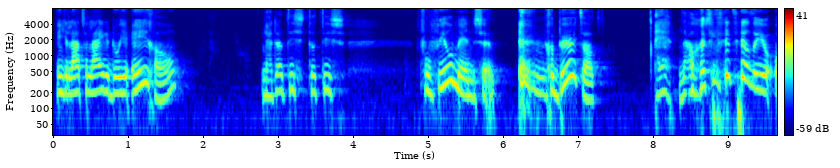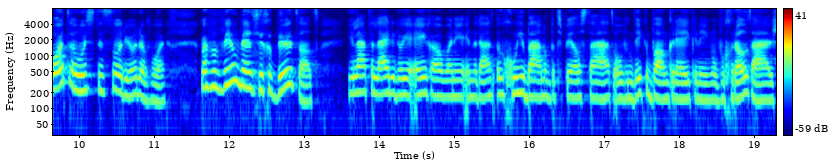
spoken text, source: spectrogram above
En je laten leiden door je ego, ja, dat is, dat is voor veel mensen gebeurt dat. Nou, ik zit heel in je oor te hoesten, sorry hoor daarvoor. Maar voor veel mensen gebeurt dat je laten leiden door je ego wanneer inderdaad een goede baan op het spel staat, of een dikke bankrekening, of een groot huis.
